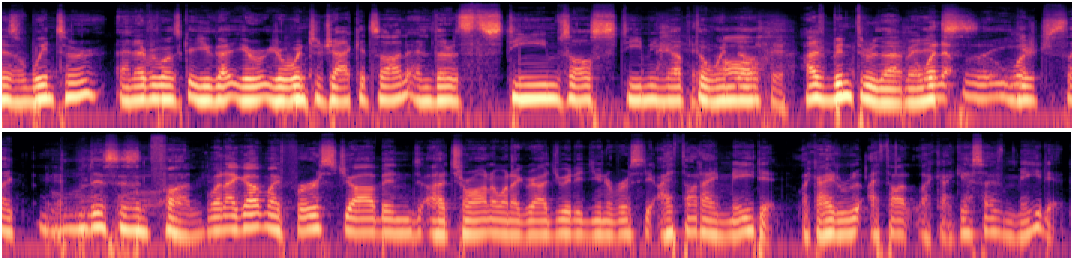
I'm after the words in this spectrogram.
it's winter and everyone's got you got your, your winter jackets on and there's steams all steaming up the window. Oh. I've been through that, man. When- it's, uh, when- you're just like, this isn't fun. When I got my first job in uh, Toronto when I graduated university, I thought I made it. Like I, I thought, like I guess I've made it.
